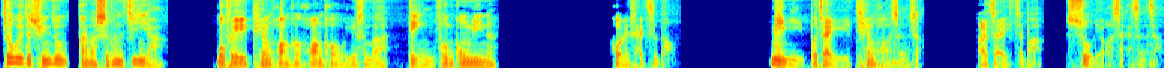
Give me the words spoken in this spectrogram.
周围的群众感到十分的惊讶，莫非天皇和皇后有什么顶峰功力呢？后来才知道，秘密不在于天皇身上，而在这把塑料伞身上。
